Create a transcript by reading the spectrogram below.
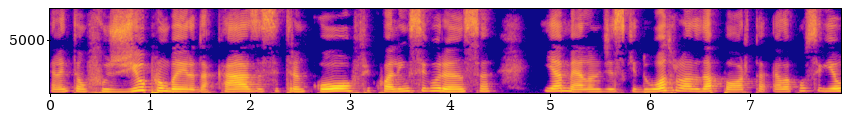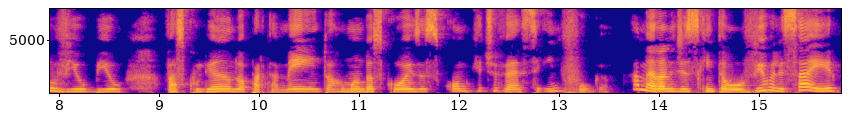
Ela então fugiu para um banheiro da casa, se trancou, ficou ali em segurança e a Melanie disse que do outro lado da porta ela conseguia ouvir o Bill vasculhando o apartamento, arrumando as coisas como que tivesse em fuga. A Melanie disse que então ouviu ele sair,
